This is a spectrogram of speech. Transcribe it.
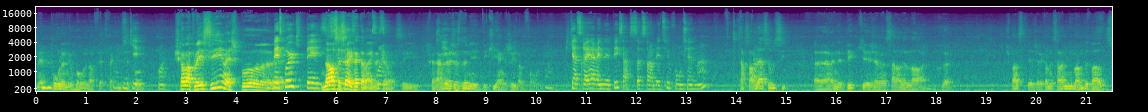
mais Mhm. pour le New Bowl, en fait. Fait que pas. Ouais. Je suis comme employé ici, mais je suis pas. euh, Mais c'est pas eux qui te payent. Non, c'est ça, exactement, exactement. Fais l'argent juste de mes, des clients que j'ai, dans le fond. Puis quand tu travaillais à Reine de Pique, ça, ça ressemblait-tu au fonctionnement? Ça ressemblait à ça aussi. Euh, à Rennes de Pique, euh, j'avais un salaire de l'heure. Euh, Je pense que j'avais comme un salaire minimum de base,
